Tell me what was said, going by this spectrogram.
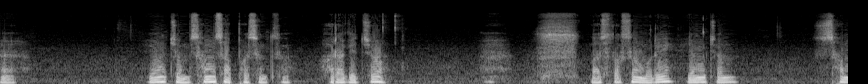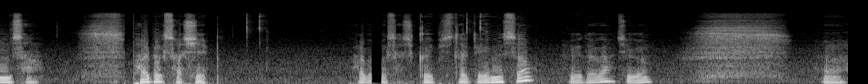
예, 0.34% 하락했죠. 예, 나스닥 선물이 0.34 840 840 거의 비슷하게 되면서 여기다가 지금 어,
